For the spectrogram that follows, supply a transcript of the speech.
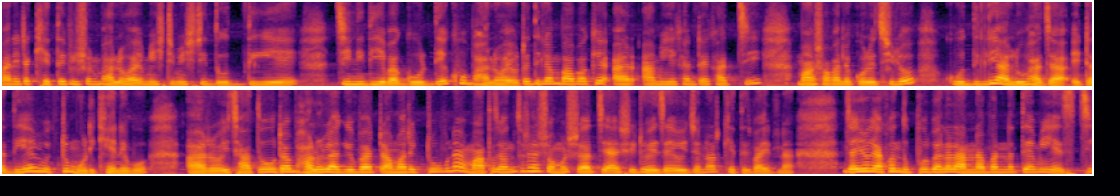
মানে এটা খেতে ভীষণ ভালো হয়, মিষ্টি মিষ্টি দুধ দিয়ে, চিনি দিয়ে বা গুড় দিয়ে খুব ভালো হয়। ওটা দিলাম বাবাকে, আর আমি এখানটায় খাচ্ছি, মা সকালে করেছিল কুদলি আলু ভাজা, এটা দিয়ে আমি একটু মুড়ি খেয়ে নেব। আর ওই ছাতুটা ভালো লাগে বাট আমার একটু না মাথা যন্ত্রণার সমস্যা আছে অ্যাসিড হয়ে যায়, ওই জন্য আর খেতে পারি না। যাই হোক, এখন দুপুরবেলা রান্না বান্নাতে আমি এসছি।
